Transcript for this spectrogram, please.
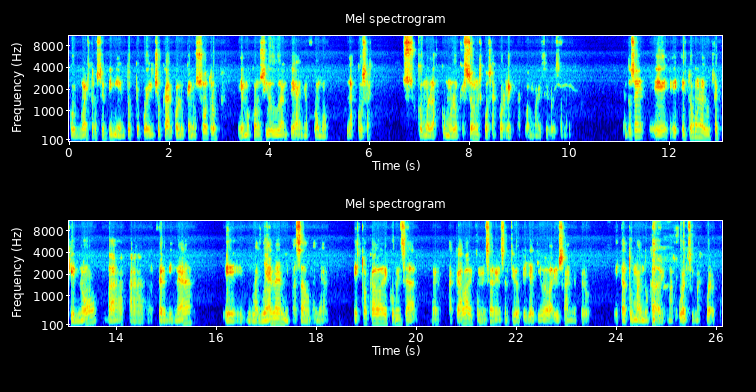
con nuestros sentimientos, que pueden chocar con lo que nosotros hemos conocido durante años como las cosas, como, las, como lo que son las cosas correctas, vamos a decirlo de esa manera. Entonces, eh, eh, esto es una lucha que no va a terminar eh, mañana ni pasado mañana. Esto acaba de comenzar, bueno, acaba de comenzar en el sentido que ya lleva varios años, pero está tomando cada vez más fuerza y más cuerpo.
